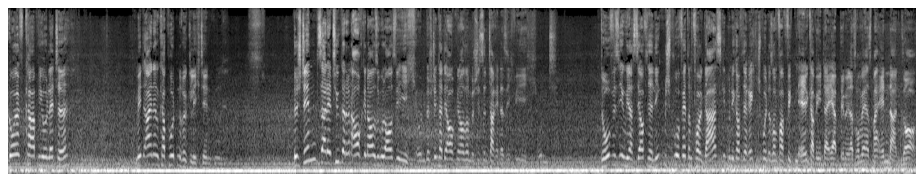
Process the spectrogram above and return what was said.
Golf Cabriolette mit einem kaputten Rücklicht hinten. Bestimmt sah der Typ darin auch genauso gut aus wie ich. Und bestimmt hat er auch genauso einen beschissenen Tag hinter sich wie ich. Und doof ist irgendwie, dass der auf der linken Spur fährt und voll Gas gibt und ich auf der rechten Spur hinter so einem verfickten LKW hinterher pimmel. Das wollen wir erstmal ändern. So.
